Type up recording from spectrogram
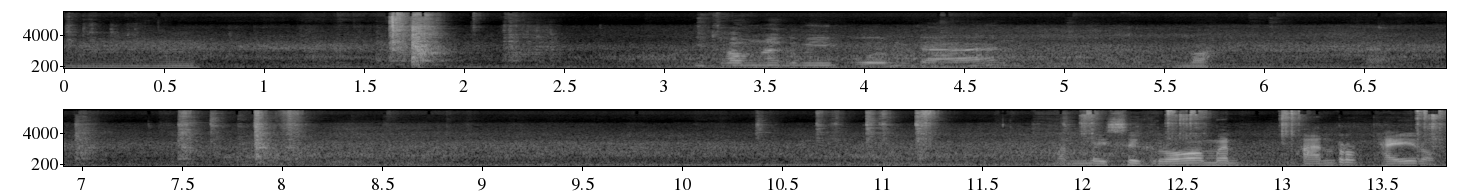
อืมอีทอมนั้นก็มีผัวเหมือนกันบ่ มันไม่สึกหรอมันผ่านรถไถหรอก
